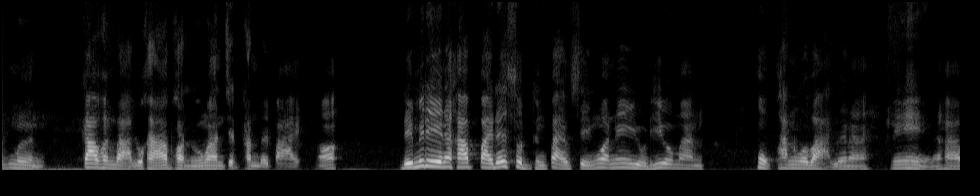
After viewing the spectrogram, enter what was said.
379,000 บาทลูกค้า ผ่อนประมาณ 7,000ปลายๆเนาะดีไม่ดีนะครับ ไปได้สุดถึง 84 งวดนี่อยู่ที่ประมาณ 6,000 กว่าบาทเลยนะ นี่นะครับ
